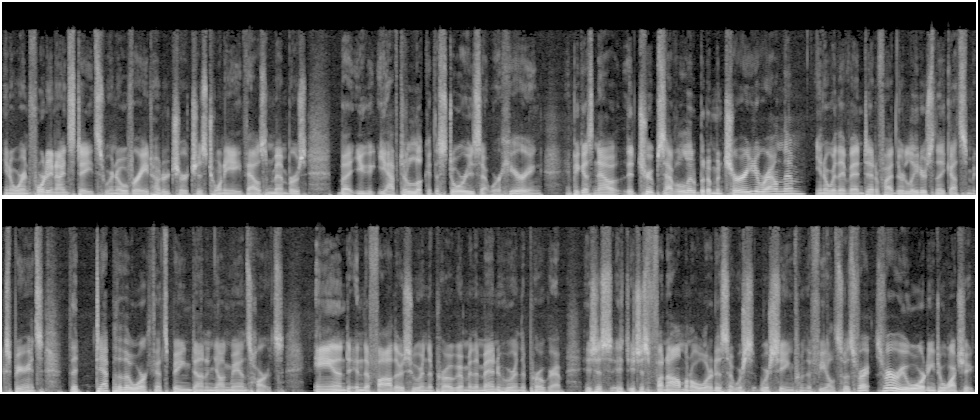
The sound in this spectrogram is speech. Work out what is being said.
You know, we're in 49 states, we're in over 800 churches, 28,000 members, but you you have to look at the stories that we're hearing, and because now the troops have a little bit of maturity around them, you know, where they've identified their leaders and they've got some experience, the depth of the work that's being done in young men's hearts and in the fathers who are in the program and the men who are in the program is just it, it's just phenomenal what it is that we're, we're seeing from the field. So it's very it's very rewarding to watch it,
